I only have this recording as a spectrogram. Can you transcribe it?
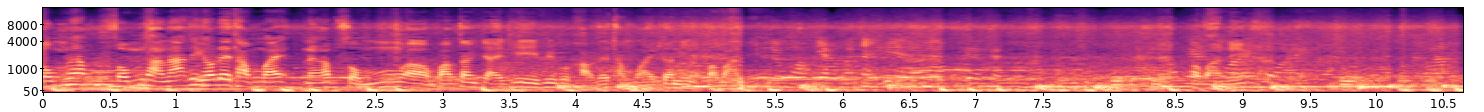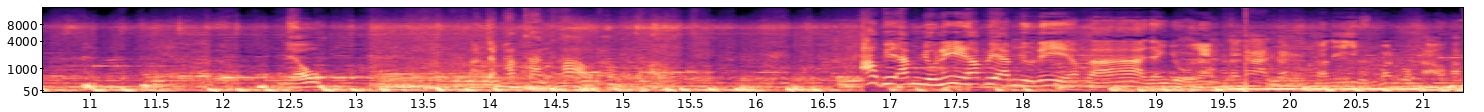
สมนะครับสมฐานะที่เขาได้ทำไว้นะครับ สมเอ่อความตั้งใจที่พี่ภูเขาได้ทำไว้ก็เนี่ยประมาณนี้เนี่ยประมาณนี้ เดี๋ยวอาจจะพักทานข้าวนะครับอ้าวพี่แอมอยู่นี่ครับพี่แอมอยู่นี่ครับอ่ายังอยู่นะด้านหน้าครับตอนนี้อยู่บ้านบัวขาวครับ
